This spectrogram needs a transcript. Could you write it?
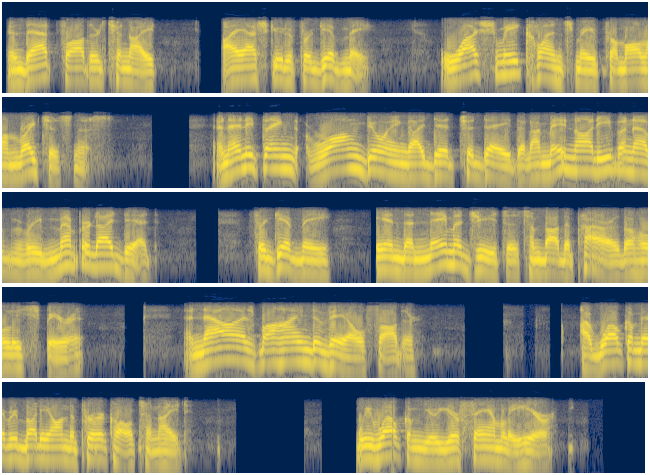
And that, Father, tonight, I ask you to forgive me. Wash me, cleanse me from all unrighteousness. And anything wrongdoing I did today that I may not even have remembered I did, forgive me in the name of Jesus and by the power of the Holy Spirit. And now, as behind the veil, Father, I welcome everybody on the prayer call tonight. We welcome you, your family here.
